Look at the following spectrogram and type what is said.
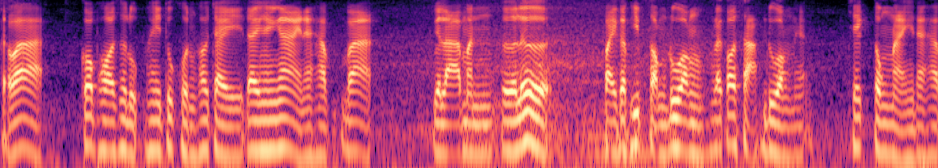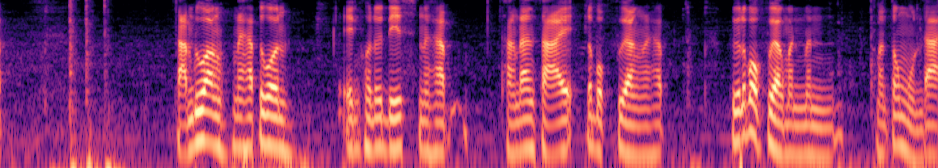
แต่ว่าก็พอสรุปให้ทุกคนเข้าใจได้ง่าย ๆนะครับ ว่าเวลามันเออร์เลอร์ไฟกระพริบ 2 ดวง แล้วก็ 3 ดวงเนี่ยเช็คตรงไหนนะครับ 3 ดวงนะครับทุกคน encoder disk นะครับ ทางด้านซ้ายระบบเฟืองนะครับ คือระบบเฟืองมันมันมันต้องหมุนได้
